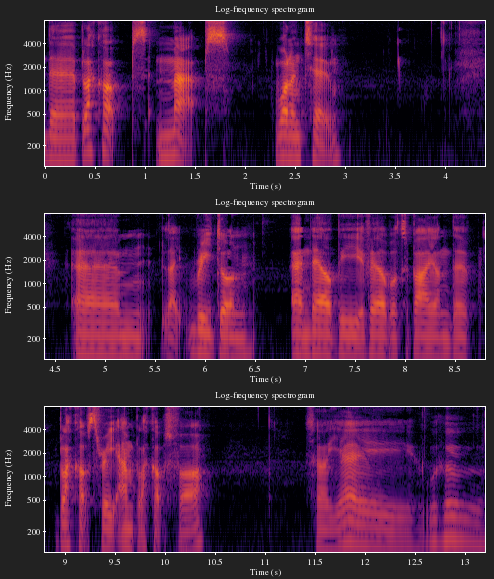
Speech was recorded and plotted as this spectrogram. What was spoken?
the Black Ops maps, 1 and 2, um, like redone, and they'll be available to buy on the Black Ops 3 and Black Ops 4. So, yay, woohoo!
